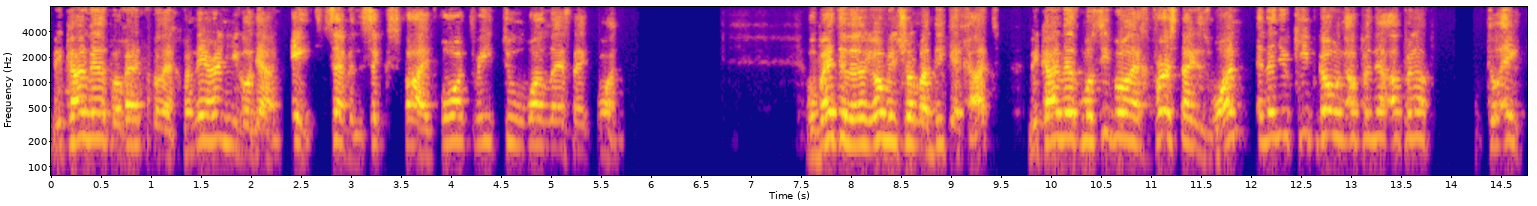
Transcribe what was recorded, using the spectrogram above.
From there and you go down. Eight, seven, six, five, four, three, two, one, last night, one. First night is one, and then you keep going up and up and up till eight.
